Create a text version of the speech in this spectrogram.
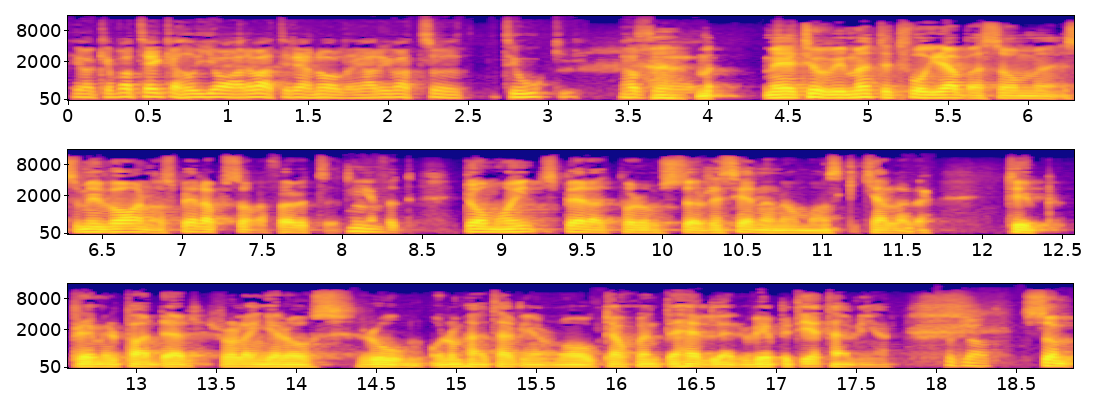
jag kan bara tänka hur jag hade varit i den åldern. Jag hade ju varit så tokig. Alltså... Men, jag tror vi mötte två grabbar som, som är vana att spela på sådana förutsättningar. Mm. För att de har inte spelat på de större scenerna om man ska kalla det. Typ Premier Padel, Roland Garros, Rom och de här tävlingarna. Och kanske inte heller VPT-tävlingar. Som,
